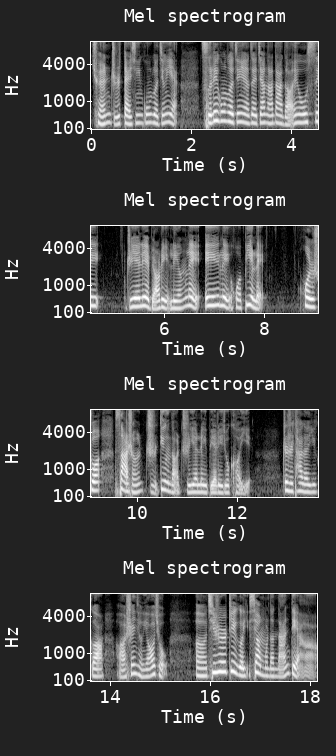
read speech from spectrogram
全职带薪工作经验。此类工作经验在加拿大的 NOC 职业列表里零类、A 类或 B 类，或者说萨省指定的职业类别里就可以。这是他的一个呃申请要求。呃，其实这个项目的难点啊。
